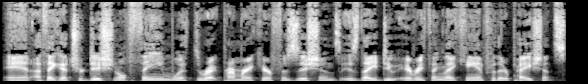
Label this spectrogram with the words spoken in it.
And I think a traditional theme with direct primary care physicians is they do everything they can for their patients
